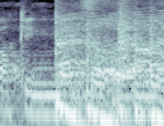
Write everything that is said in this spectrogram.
fucking mental. I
